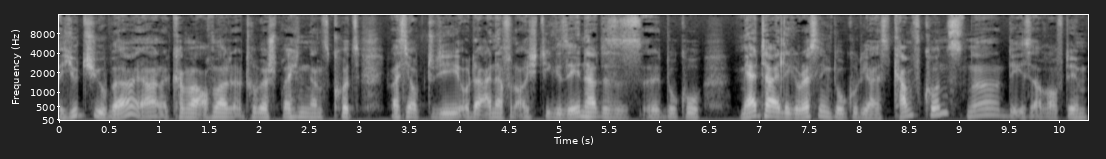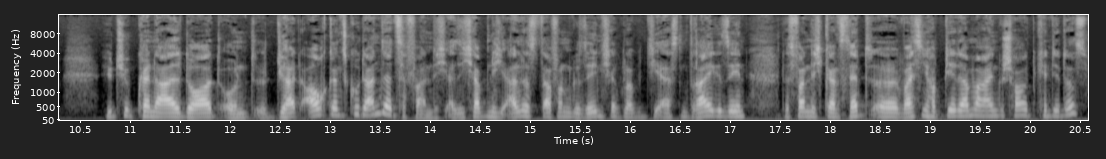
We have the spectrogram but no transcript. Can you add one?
YouTuber, ja, da kann man auch mal drüber sprechen, ganz kurz. Ich weiß nicht, ob du die oder einer von euch die gesehen hat. Das ist äh, Doku, mehrteilige Wrestling-Doku, die heißt Kampfkunst, ne? Die ist auch auf dem YouTube-Kanal dort und äh, die hat auch ganz gute Ansätze, fand ich. Also ich habe nicht alles davon gesehen, ich habe, glaube ich, die ersten drei gesehen. Das fand ich ganz nett. Äh, weiß nicht, habt ihr da mal reingeschaut? Kennt ihr das?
